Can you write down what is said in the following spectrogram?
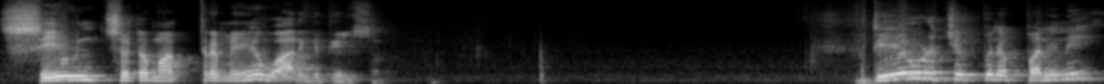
సేవించుట మాత్రమే వారికి తెలుసు. దేవుడు చెప్పిన పనిని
